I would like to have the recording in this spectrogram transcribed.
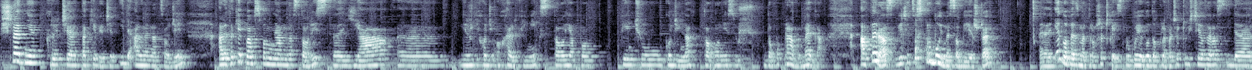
średnie krycie, takie wiecie, idealne na co dzień. Ale tak jak Wam wspominałam na stories, e, ja, jeżeli chodzi o Healthy Mix, to ja po pięciu godzinach to on jest już do poprawy, mega. A teraz, wiecie co, spróbujmy sobie jeszcze. E, Ja go wezmę troszeczkę i spróbuję go doklepać. Oczywiście ja zaraz idę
